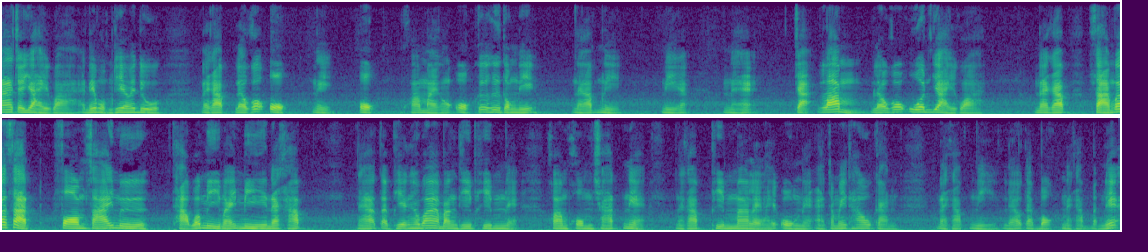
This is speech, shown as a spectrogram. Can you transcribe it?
น่าจะใหญ่กว่า อันนี้ผมเทียบให้ดูนะครับ แล้วก็อกนี่อกความหมายของอกก็คือตรงนี้นะครับนี่นี่นะฮะจะล่ำแล้วก็อ้วนใหญ่กว่านะครับสามกษัตริย์ฟอร์มซ้ายมือถามว่ามีไหมมีนะครับ นะแต่เพียงแค่ว่าบางทีพิมพ์เนี่ยความคมชัดเนี่ยนะครับพิมพ์มาหลาย ๆ องค์เนี่ยอาจจะไม่เท่ากันนะครับนี่แล้วแต่บล็อกนะครับแบบเนี้ย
